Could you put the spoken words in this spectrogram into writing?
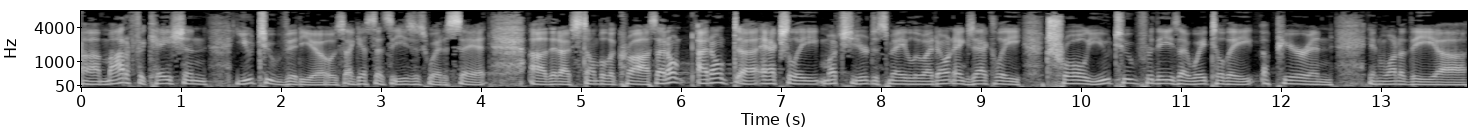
uh, modification YouTube videos. I guess that's the easiest way to say it. Uh, that I've stumbled across. I don't. I don't uh, actually. Much to your dismay, Lou. I don't exactly troll YouTube for these. I wait till they appear in in one of the uh,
